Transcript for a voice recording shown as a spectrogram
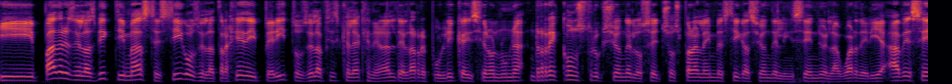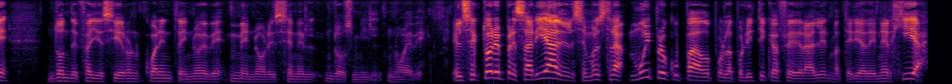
Y padres de las víctimas, testigos de la tragedia y peritos de la Fiscalía General de la República hicieron una reconstrucción de los hechos para la investigación del incendio en la guardería ABC, donde fallecieron 49 menores en el 2009. El sector empresarial se muestra muy preocupado por la política federal en materia de energía.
